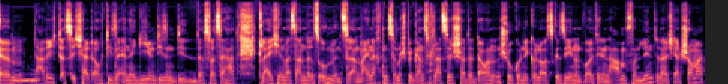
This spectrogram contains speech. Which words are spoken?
Ähm, mhm. Dadurch, dass ich halt auch diese Energie und diesen, die, das, was er hat, gleich in was anderes ummünze. An Weihnachten zum Beispiel ganz klassisch hat er dauernd einen Schoko-Nikolaus gesehen und wollte den haben von Lind. Und da habe ich gesagt, schau mal,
